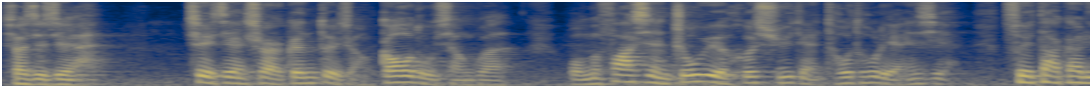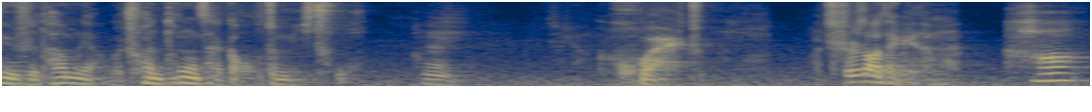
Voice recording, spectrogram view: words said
小姐姐，这件事儿跟队长高度相关。我们发现周月和徐典偷偷联系，所以大概率是他们两个串通才搞了这么一出。嗯，这两个坏主谋，我迟早得给他们。好，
